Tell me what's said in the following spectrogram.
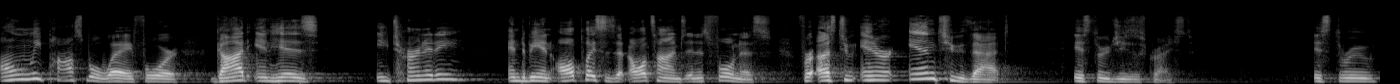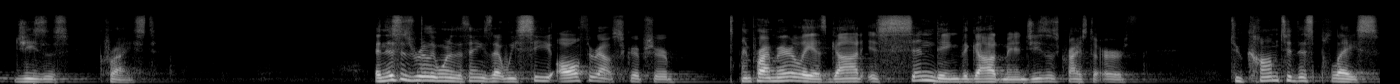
only possible way for God in his eternity and to be in all places at all times in his fullness, for us to enter into that is through Jesus Christ. Is through Jesus Christ. And this is really one of the things that we see all throughout Scripture, and primarily as God is sending the God man, Jesus Christ, to earth to come to this place.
